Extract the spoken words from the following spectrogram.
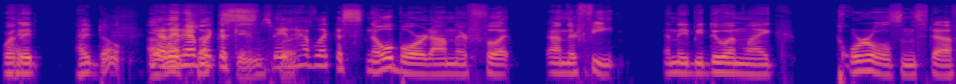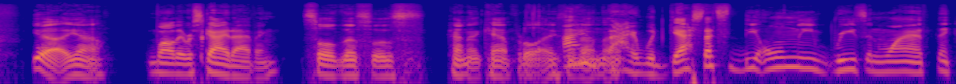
Where they I don't. I yeah, they'd watched have like a X games, they'd but- have like a snowboard on their foot on their feet, and they'd be doing like twirls and stuff Yeah, yeah. while they were skydiving. So this was kind of capitalizing on that. I would guess that's the only reason why I think.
